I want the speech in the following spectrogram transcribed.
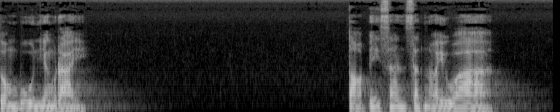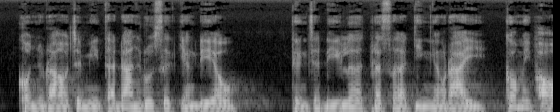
สมบูรณ์อย่างไร ตอบให้สั้นสักหน่อยว่า คนเราจะมีแต่ด้านรู้สึกอย่างเดียว ถึงจะดีเลิศประเสริฐยิ่งอย่างไรก็ไม่พอ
